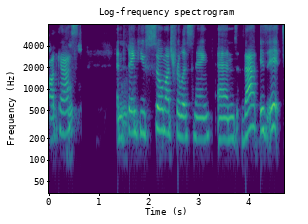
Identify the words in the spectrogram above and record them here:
podcast. And thank you so much for listening. And that is it.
